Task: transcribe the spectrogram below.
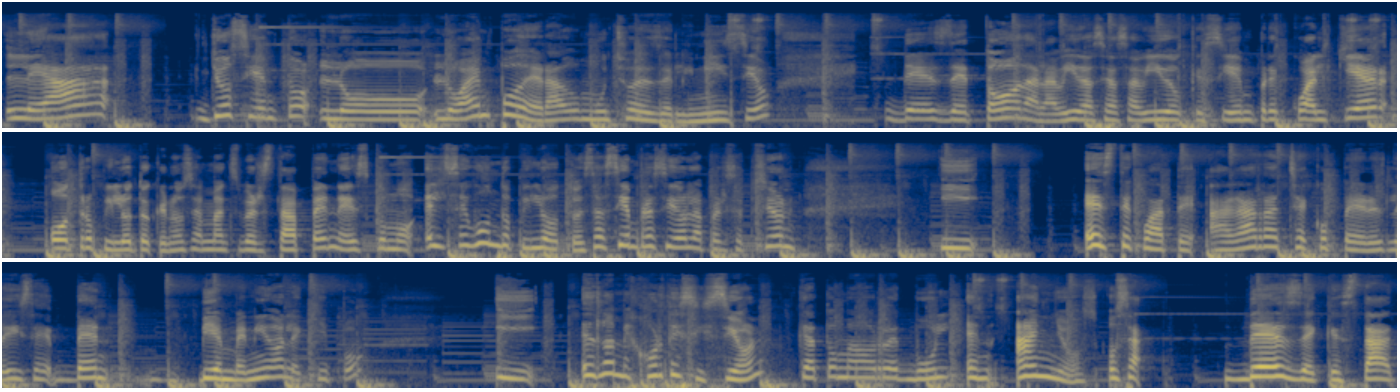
le ha, yo siento, lo, lo ha empoderado mucho desde el inicio. Desde toda la vida se ha sabido que siempre cualquier otro piloto que no sea Max Verstappen es como el segundo piloto. Esa siempre ha sido la percepción. Y este cuate agarra a Checo Pérez, le dice, ven, bienvenido al equipo. Y es la mejor decisión que ha tomado Red Bull en años. O sea, desde que está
